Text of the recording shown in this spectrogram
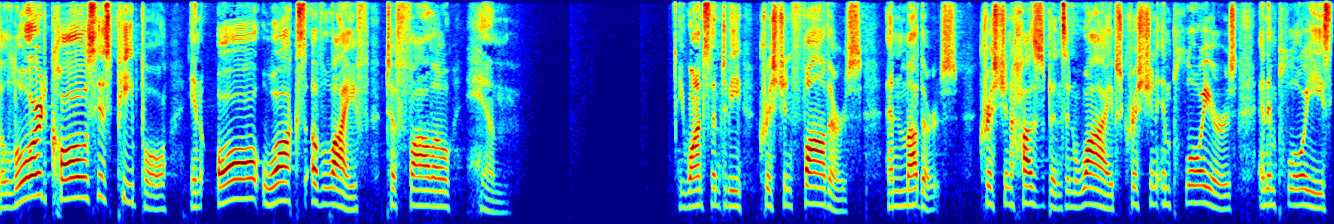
The Lord calls his people in all walks of life to follow him. He wants them to be Christian fathers and mothers, Christian husbands and wives, Christian employers and employees.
